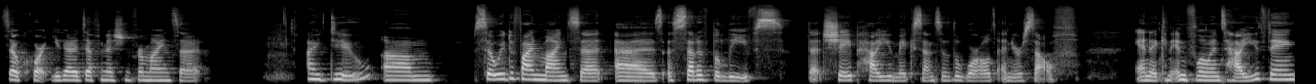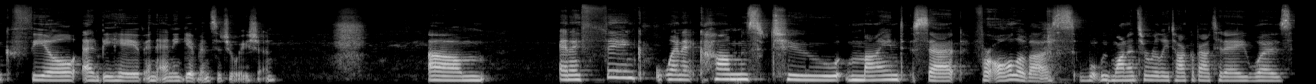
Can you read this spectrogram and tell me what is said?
So, Court, you got a definition for mindset? I do. Um, so, we define mindset as a set of beliefs that shape how you make sense of the world and yourself. And it can influence how you think, feel, and behave in any given situation. Um, and I think when it comes to mindset for all of us, what we wanted to really talk about today was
